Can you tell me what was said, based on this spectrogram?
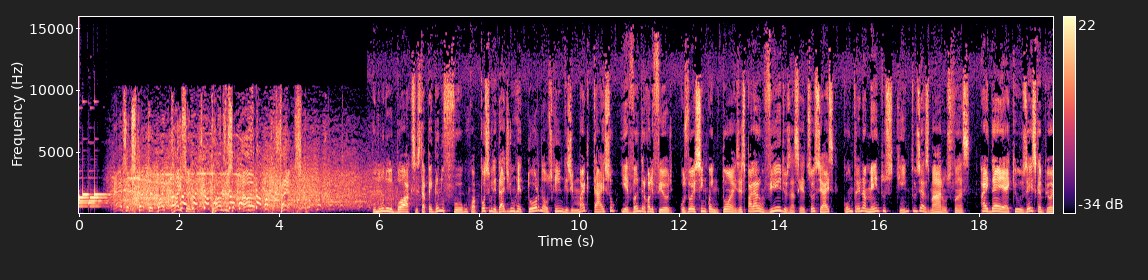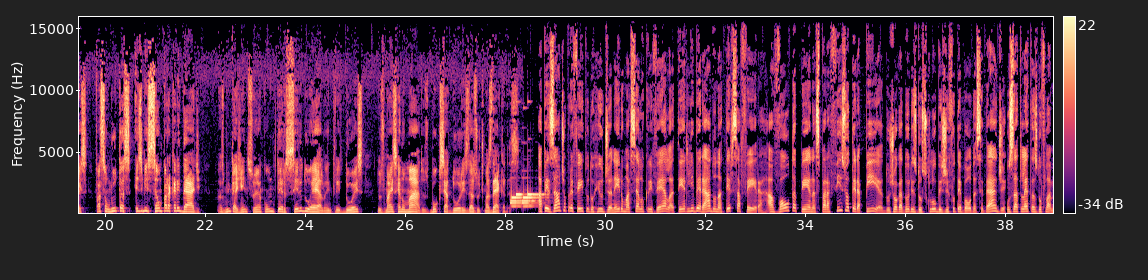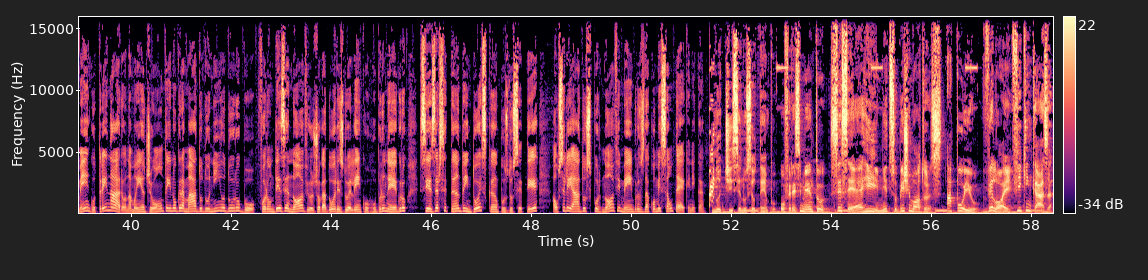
As expected, Mike Tyson comes out fast. O mundo do boxe está pegando fogo com a possibilidade de um retorno aos ringues de Mike Tyson e Evander Holyfield. Os dois cinquentões espalharam vídeos nas redes sociais com treinamentos que entusiasmaram os fãs. A ideia é que os ex-campeões façam lutas exibição para caridade, mas muita gente sonha com um terceiro duelo entre dois dos mais renomados boxeadores das últimas décadas. Apesar de o prefeito do Rio de Janeiro, Marcelo Crivella, ter liberado na terça-feira a volta apenas para a fisioterapia dos jogadores dos clubes de futebol da cidade, os atletas do Flamengo treinaram na manhã de ontem no gramado do Ninho do Urubu. Foram 19 os jogadores do elenco rubro-negro se exercitando em dois campos do CT, auxiliados por nove membros da comissão técnica. Notícia no seu tempo. Oferecimento CCR e Mitsubishi Motors. Apoio Veloy. Fique em casa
